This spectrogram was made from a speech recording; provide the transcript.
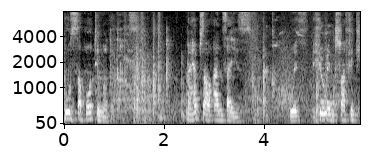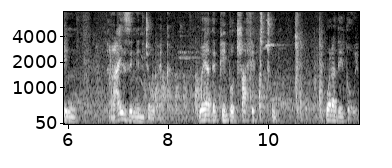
Who's supporting all the guns? Perhaps our answer is with human trafficking rising in Joburg. Where are the people trafficked to? Where are they going?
